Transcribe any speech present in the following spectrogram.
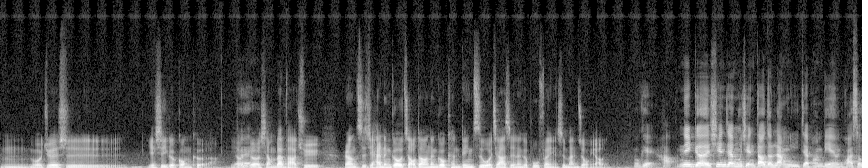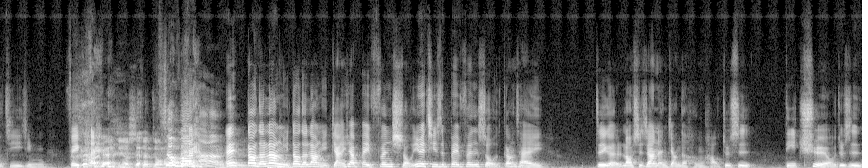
嗯，我觉得是也是一个功课啦，要要想办法去让自己还能够找到能够肯定自我价值的那个部分，也是蛮重要的。OK，好，那个现在目前道德浪女在旁边划手机，已经飞开了，已经有十分钟了。什么？哎，道德浪女，道德浪女，讲一下被分手，因为其实被分手，刚才这个老实渣男讲的很好，就是的确哦，就是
